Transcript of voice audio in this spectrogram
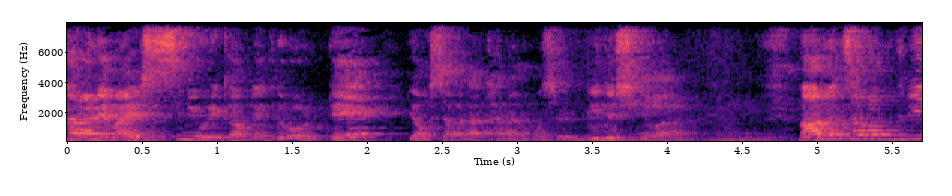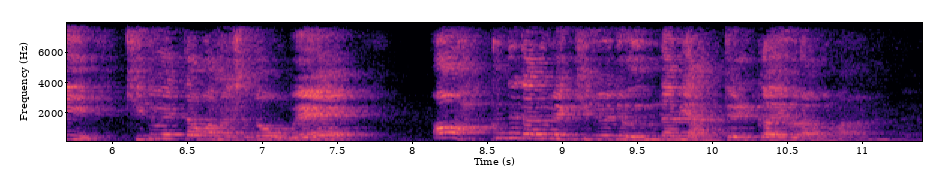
하나님의 말씀이 우리 가운데 들어올 때 역사가 나타나는 것을 믿으시기 바랍니다. 많은 사람들이 기도했다고 하면서도 왜, 아, 근데 나는 왜 기도해도 응답이 안 될까요? 라고 말하는 거예요.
